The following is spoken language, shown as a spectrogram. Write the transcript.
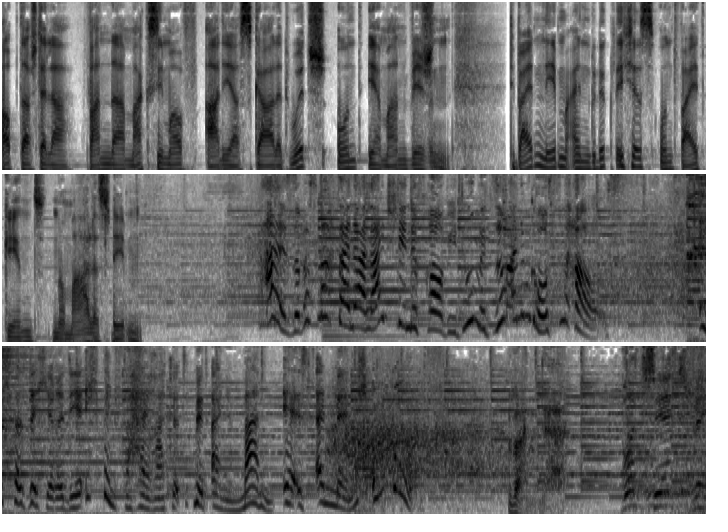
Hauptdarsteller Wanda Maximoff alias Scarlet Witch und ihr Mann Vision. Die beiden leben ein glückliches und weitgehend normales Leben. Also, was macht eine alleinstehende Frau wie du mit so einem großen Haus? Ich versichere dir, ich bin verheiratet mit einem Mann. Er ist ein Mensch und groß. Wanda. What's it ring?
